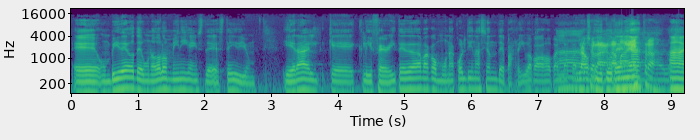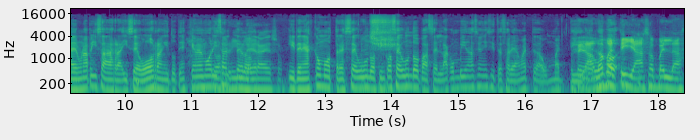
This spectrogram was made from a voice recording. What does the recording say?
eh, un video de uno de los minigames de Stadium y era el que Cliffery te daba como una coordinación de para arriba, para abajo, para Ah, el lado, y tú la tenías, ajá, era una pizarra y se borran y tú tienes que Qué memorizártelo era eso. y tenías como 3 segundos, 5 segundos para hacer la combinación y si te salía mal te daba un martillo. Te da un martillazo, es verdad.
